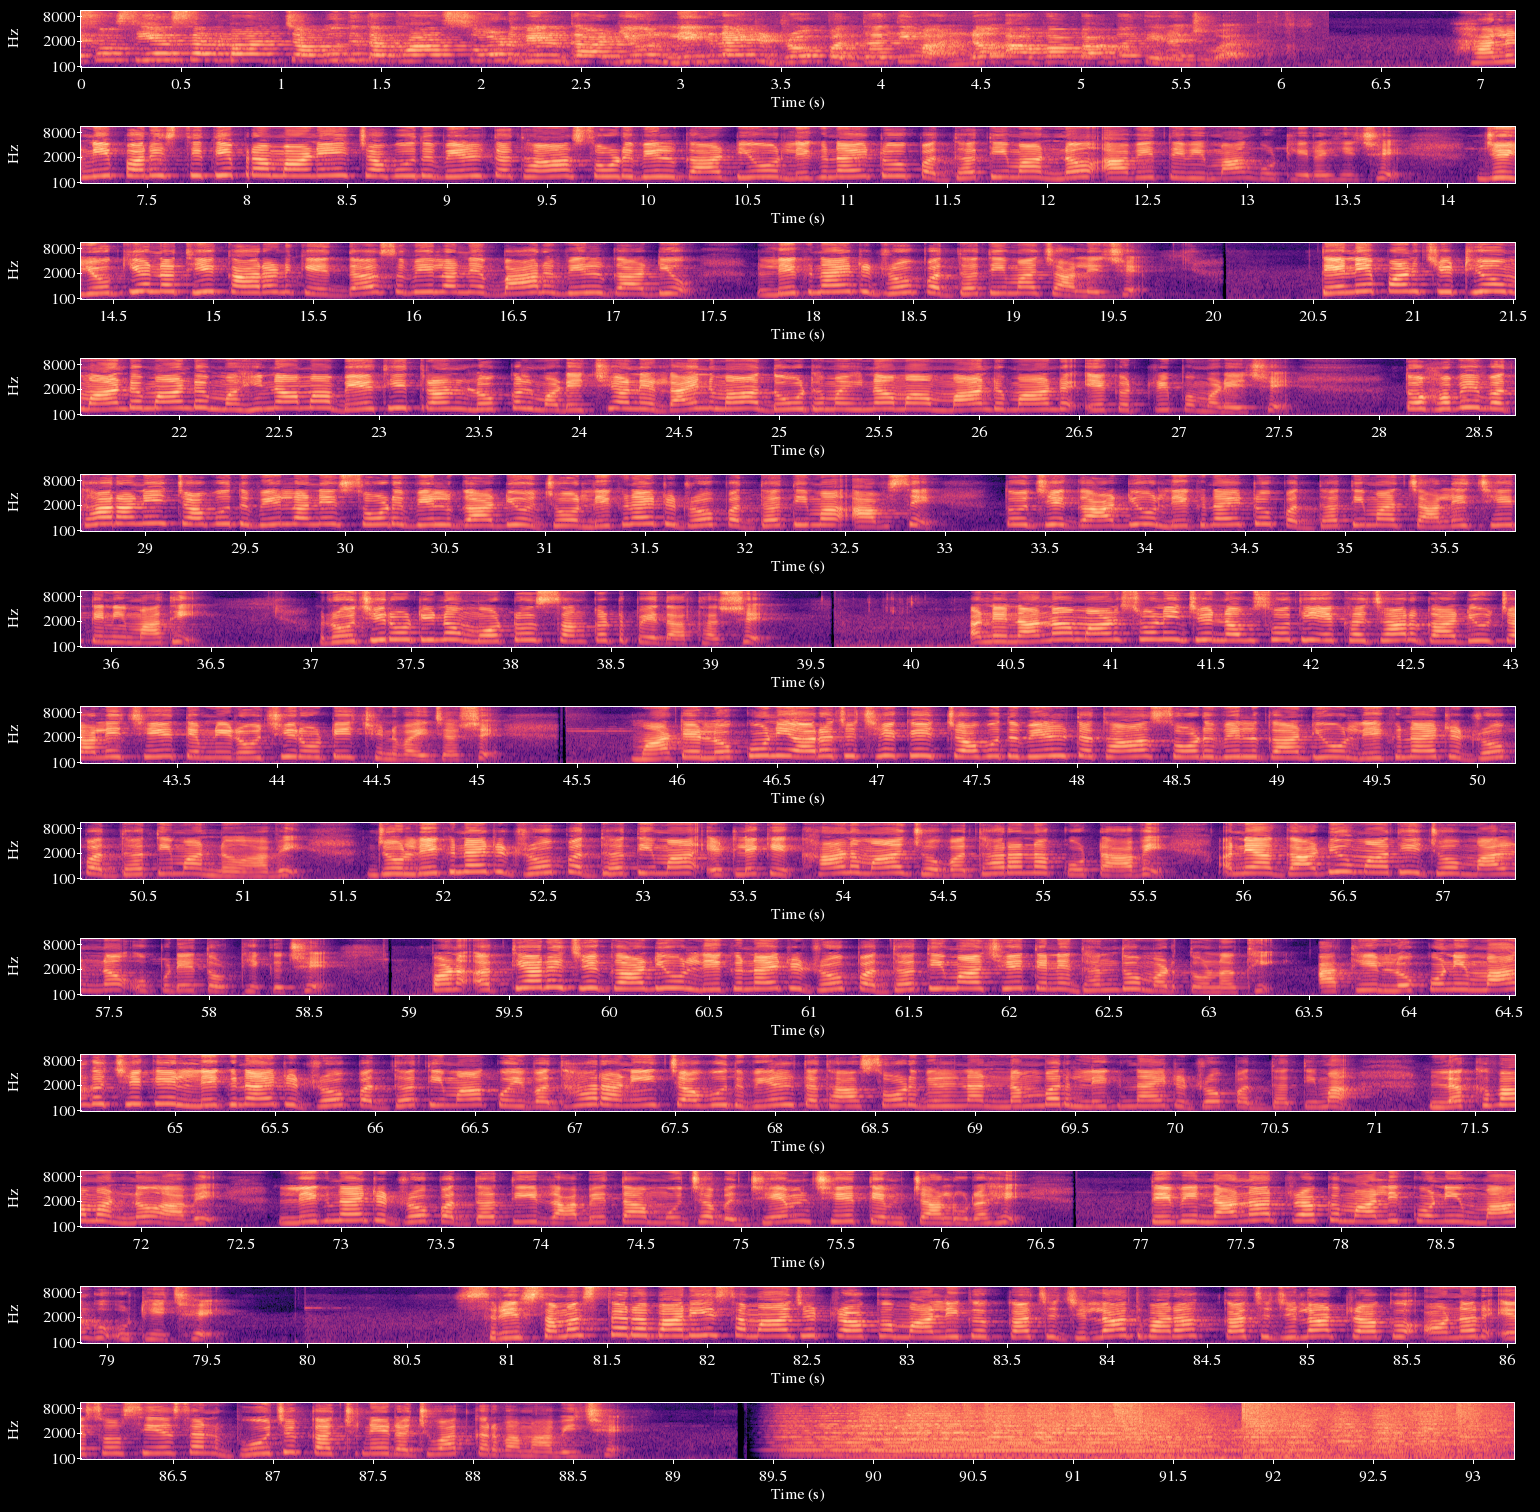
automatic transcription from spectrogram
એસોસિએશનમાં ચૌદ તથા સોળ વ્હીલ ગાડીઓ લિગ્નાઇટ ડ્રો પદ્ધતિમાં ન આવવા બાબતે રજૂઆત. હાલની પરિસ્થિતિ પ્રમાણે ચૌદ વ્હીલ તથા સોળ વ્હીલ ગાડીઓ લિગ્નાઇટો પદ્ધતિમાં ન આવે તેવી માંગ ઉઠી રહી છે. જે યોગ્ય નથી કારણ કે દસ વ્હીલ અને બાર વ્હીલ ગાડીઓ લિગ્નાઇટ ડ્રો પદ્ધતિમાં ચાલે છે. તેને પણ ચીઠીઓ માંડ માંડ મહિનામાં બેથી ત્રણ લોકલ મળે છે અને લાઇનમાં દોઢ મહિનામાં માંડ માંડ એક ટ્રીપ મળે છે. તો હવે વધારાની ચૌદ વ્હીલ અને સોળ વ્હીલ ગાડીઓ જો લિગ્નાઇટ ડ્રો પદ્ધતિમાં આવશે, તો જે ગાડીઓ લિગ્નાઇટો પદ્ધતિમાં ચાલે છે તેનીમાંથી રોજીરોટીનો મોટો સંકટ પેદા થશે. અને નાના માણસોની જે નવસોથી એક હજાર ગાડીઓ ચાલે છે, તેમની રોજીરોટી છીનવાઈ જશે. માટે લોકોની અરજ છે કે ચૌદ વ્હીલ તથા સોળ વ્હીલ ગાડીઓ લિગ્નાઇટ ડ્રો પદ્ધતિમાં ન આવે. જો લિગ્નાઇટ ડ્રો પદ્ધતિમાં એટલે કે ખાણમાં જો વધારાના કોટા આવે અને આ ગાડીઓમાંથી જો માલ ન ઉપડે તો ઠીક છે. પણ અત્યારે જે ગાડીઓ લિગ્નાઇટ ડ્રો પદ્ધતિમાં છે તેને ધંધો મળતો નથી. આથી લોકોની માંગ છે કે લિગ્નાઇટ ડ્રો પદ્ધતિમાં કોઈ વધારાની ચૌદ વ્હીલ તથા સોળ વ્હીલના નંબર લિગ્નાઇટ ડ્રો પદ્ધતિમાં લખવામાં ન આવે. લિગ્નાઇટ ડ્રો પદ્ધતિ રાબેતા મુજબ જેમ છે તેમ ચાલુ રહે, તેવી નાના ટ્રક માલિકોની માંગ ઉઠી છે. શ્રી સમસ્ત રબારી સમાજ ટ્રક માલિક કચ્છ જિલ્લા દ્વારા કચ્છ જિલ્લા ટ્રક ઓનર એસોસિએશન ભુજ કચ્છને રજૂઆત કરવામાં આવી છે.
